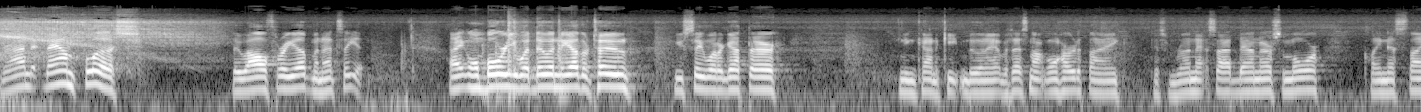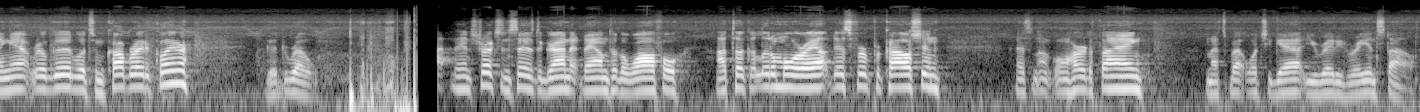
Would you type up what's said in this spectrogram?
Grind it down flush. Do all three of them and that's it. I ain't gonna bore you with doing the other two. You see what I got there. You can kind of keep them doing that, but that's not gonna hurt a thing. Just run that side down there some more. Clean this thing out real good with some carburetor cleaner. Good to roll. The instruction says to grind it down to the waffle. I took a little more out just for precaution. That's not gonna hurt a thing. And that's about what you got. You ready to reinstall.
